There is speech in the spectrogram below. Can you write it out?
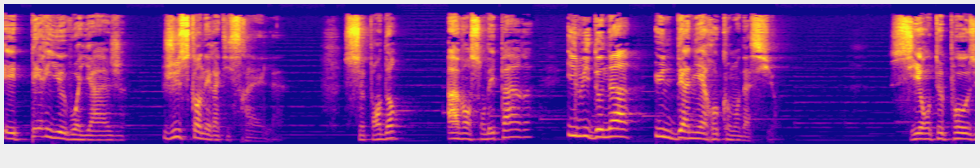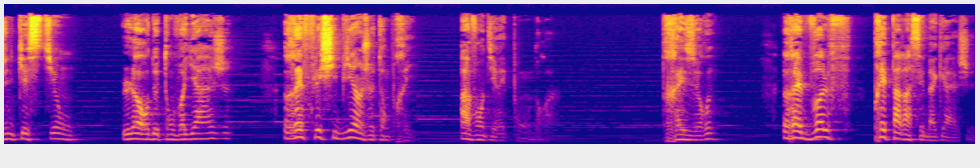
et périlleux voyage jusqu'en Eret Israël. Cependant, avant son départ, il lui donna une dernière recommandation. Si on te pose une question lors de ton voyage, réfléchis bien, je t'en prie, avant d'y répondre. Très heureux, Reb Wolf prépara ses bagages,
